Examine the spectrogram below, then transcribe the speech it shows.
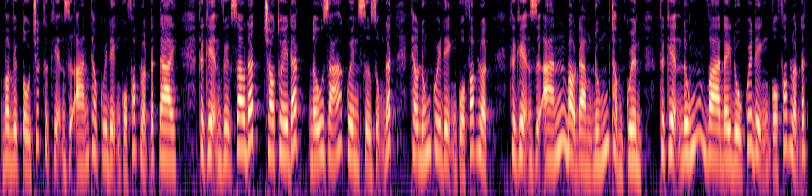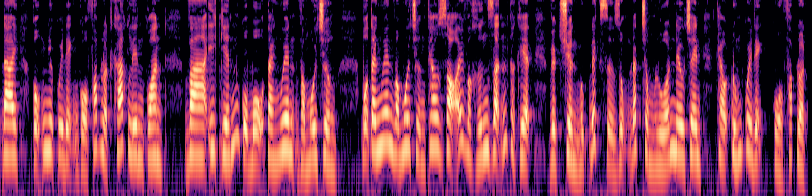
và việc tổ chức thực hiện dự án theo quy định của pháp luật đất đai, thực hiện việc giao đất, cho thuê đất, đấu giá quyền sử dụng đất theo đúng quy định của pháp luật, thực hiện dự án bảo đảm đúng thẩm quyền, thực hiện đúng và đầy đủ quy định của pháp luật đất đai cũng như quy định của pháp luật khác liên quan và ý kiến của Bộ Tài nguyên và Môi trường. Bộ Tài nguyên và Môi trường theo dõi và hướng dẫn thực hiện việc chuyển mục đích sử dụng đất trồng lúa nêu trên theo đúng quy định của pháp luật.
